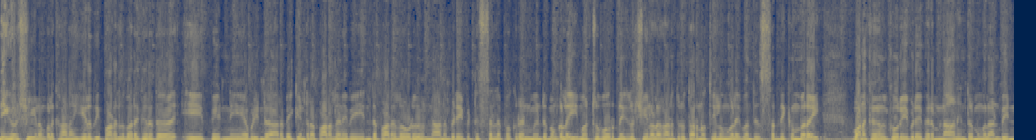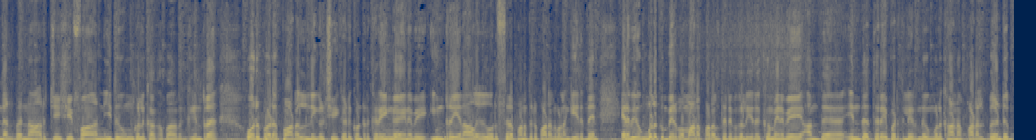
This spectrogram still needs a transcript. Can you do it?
நிகழ்ச்சியில் உங்களுக்கான இறுதி பாடல் வருகிறது. ஏ பெண்ணே அப்படின்ற ஆரம்பிக்கின்ற பாடல். எனவே இந்த பாடலோடு நான் விடைபெற்று செல்ல போகிறேன். மீண்டும் உங்களை மற்றும் ஒரு நிகழ்ச்சியில் அழகான ஒரு தருணத்தில் உங்களை வந்து சந்திக்கும் வரை வணக்கங்கள் கூறி விடைபெறும் நான் இன்று உங்கள் அன்பின் நண்பன் ஆர் ஜே ஷிஃபான். இது உங்களுக்காக வருகின்ற ஒரு பட பாடல் நிகழ்ச்சியை கேட்டுக்கொண்டிருக்கிறீங்க. எனவே இன்றைய நாளில் ஒரு சிறப்பான ஒரு பாடல் வழங்கியிருந்தேன். எனவே உங்களுக்கும் விருப்பமான பாடல் தெரிவுகள் இருக்கும். எனவே அந்த எந்த திரைப்படத்திலிருந்து உங்களுக்கான பாடல் வேண்டும்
